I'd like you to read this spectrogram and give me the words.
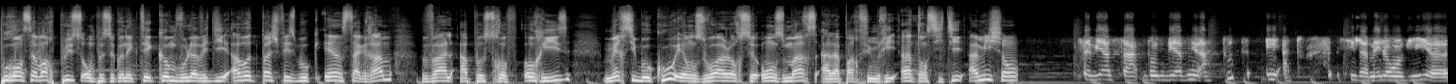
Pour en savoir plus, on peut se connecter, comme vous l'avez dit, à votre page Facebook et Instagram, val apostrophe. Merci beaucoup et on se voit alors ce 11 mars à la parfumerie Intensity à Michamp. C'est bien ça. Donc bienvenue à toutes et à tous. Si jamais l'envie euh,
